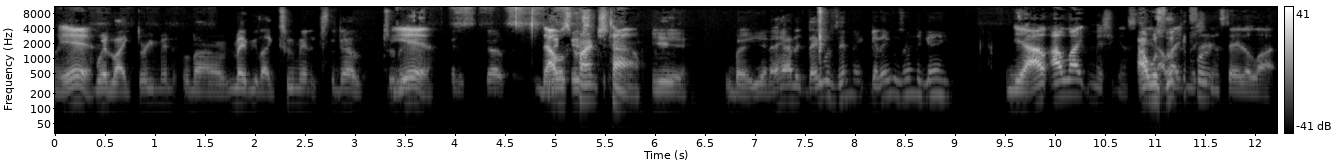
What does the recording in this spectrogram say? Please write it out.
Yeah, with like three minutes, uh, maybe like two minutes to go. Yeah. minutes to go. that was crunch time. Yeah, but yeah, they had it. They was in the. They was in the game. Yeah, I, I like Michigan State. I was like looking for- Michigan State a lot.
